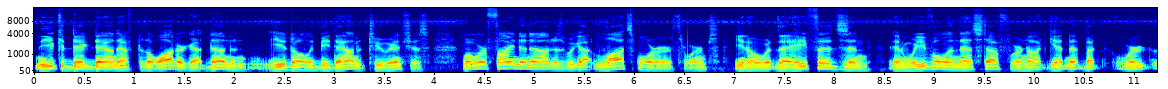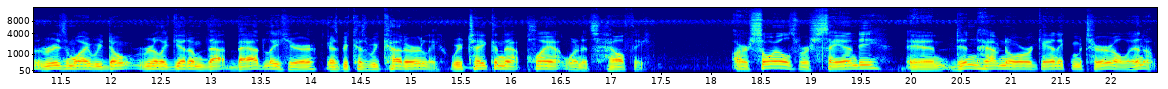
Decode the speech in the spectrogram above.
you could dig down after the water got done and you'd only be down to two inches. What we're finding out is we got lots more earthworms. You know, with the aphids and, and weevil and that stuff, we're not getting it. But we're, the reason why we don't really get them that badly here is because we cut early. We're taking that plant when it's healthy. Our soils were sandy and didn't have no organic material in them.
